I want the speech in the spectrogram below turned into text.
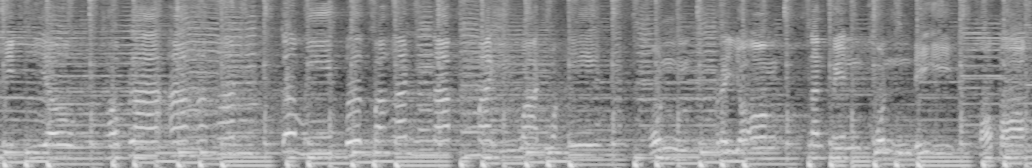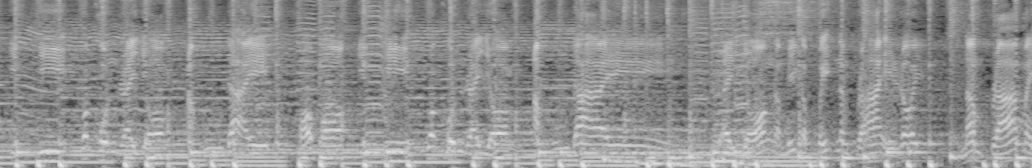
ที่เที่ยวเขาปลาอาหารก็มีเบิกบานนับไม่หวาดไหวคนระยองนั้นเป็นคนดี ขอบอกอีกทีว่าคนระยอง เอาได้ขอบอกอีกทีว่าคนระยองเอาได้ระยองน้ำมีกะปิน้ำปลาอร่อย น้ำปลาไม่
